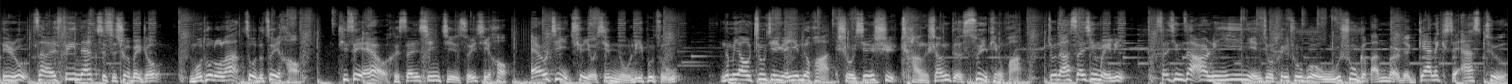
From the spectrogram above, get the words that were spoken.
比如在非 Nexus 设备中，摩托罗拉做得最好，TCL 和三星紧随其后，LG 却有些努力不足。那么要纠结原因的话，首先是厂商的碎片化。就拿三星为例，三星在2011年就推出过无数个版本的 Galaxy S2，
